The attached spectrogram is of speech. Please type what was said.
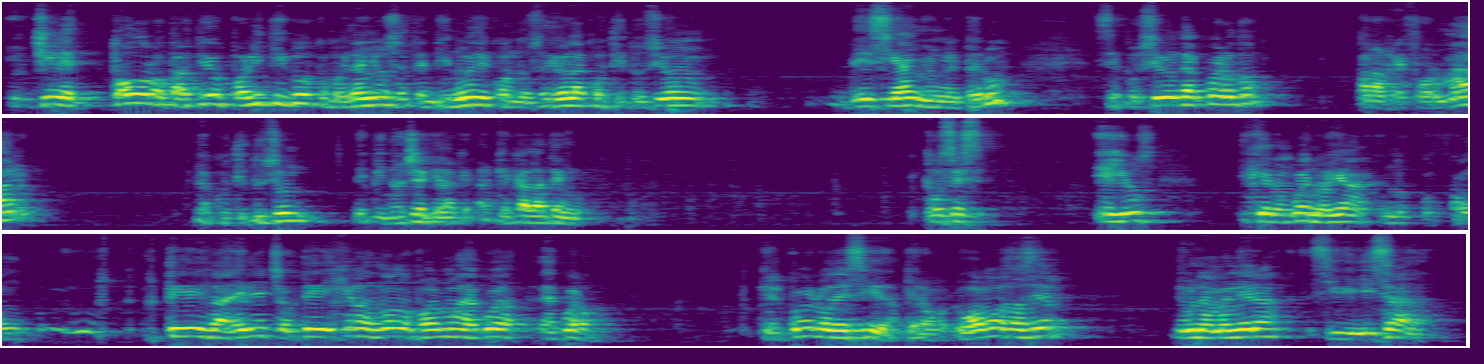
en Chile todos los partidos políticos, como en el año 79 cuando se dio la constitución de ese año en el Perú, se pusieron de acuerdo para reformar la constitución de Pinochet, que, que acá la tengo. Entonces, ellos dijeron, bueno, ya, ustedes la derecha, ustedes dijeron, no nos ponemos de acuerdo, de acuerdo, que el pueblo decida, pero lo vamos a hacer de una manera civilizada.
